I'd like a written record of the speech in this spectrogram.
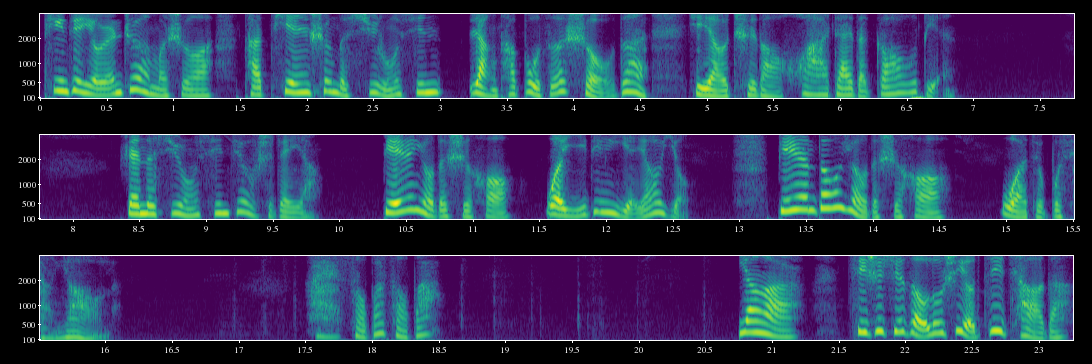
听见有人这么说，她天生的虚荣心让她不择手段也要吃到花斋的糕点。人的虚荣心就是这样，别人有的时候，我一定也要有。别人都有的时候，我就不想要了。哎，走吧，走吧。央儿，其实学走路是有技巧的，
